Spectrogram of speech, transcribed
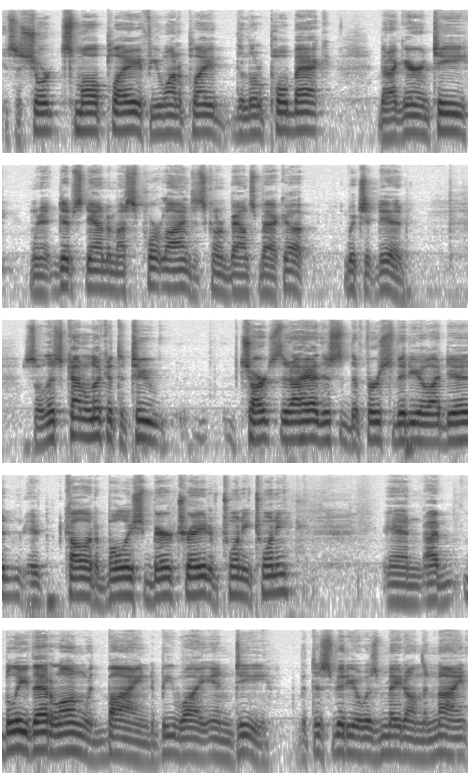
it's a short, small play if you want to play the little pullback. But I guarantee when it dips down to my support lines, it's going to bounce back up, which it did. So let's kind of look at the two charts that I had. This is the first video I did. It, call it a bullish bear trade of 2020. And I believe that along with bind, B-Y-N-D. But this video was made on the 9th.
